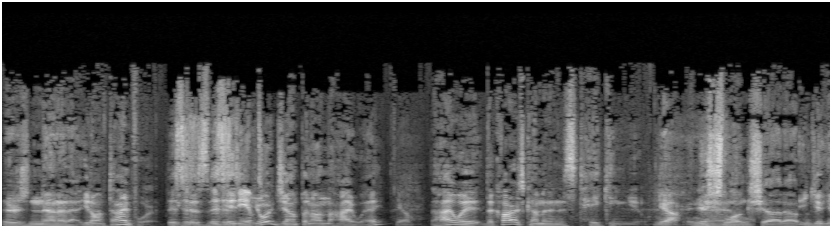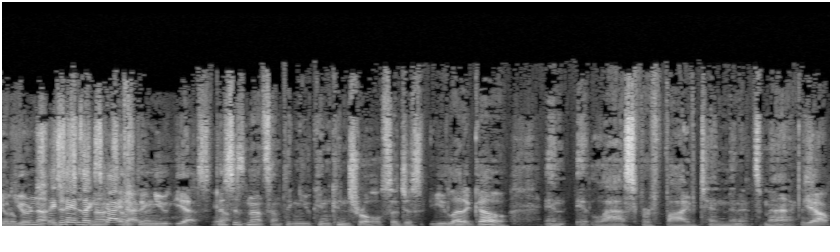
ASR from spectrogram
There's none of that. You don't have time for it. This is- this is it- DMT. You're jumping on the highway. Yeah. The highway, the car is coming and it's taking you. Yeah. And you're And slung shot out into You- the universe. You're not. They this say it's is like not skydiving. something you. Yes, this is not something you can control. So just you let it go, and it lasts for five ten minutes max. Yeah.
